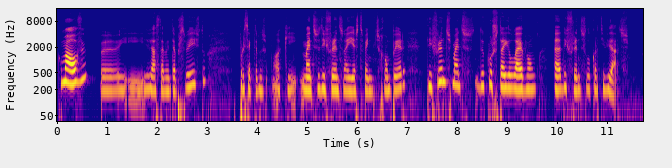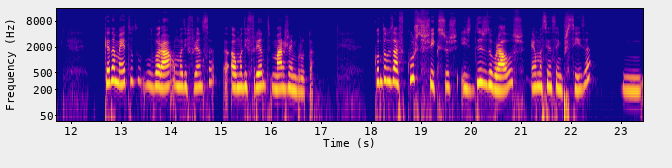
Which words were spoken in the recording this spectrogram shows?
como é óbvio, uh, e, já se devem ter percebido isto, por isso é que temos aqui métodos diferentes, não é? este vem desromper. Diferentes métodos de custeio levam a diferentes lucratividades. Cada método levará uma diferença, a uma diferente margem bruta. Contabilizar custos fixos e desdobrá-los é uma ciência imprecisa. Hum,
